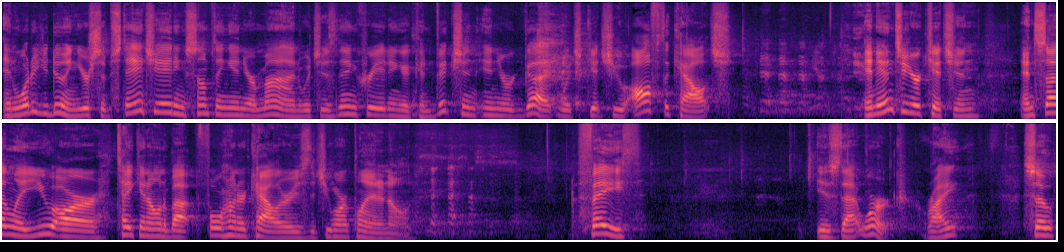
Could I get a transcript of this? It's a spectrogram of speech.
And what are you doing? You're substantiating something in your mind, which is then creating a conviction in your gut, which gets you off the couch and into your kitchen. And suddenly you are taking on about 400 calories that you weren't planning on. Faith is that work, right? So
